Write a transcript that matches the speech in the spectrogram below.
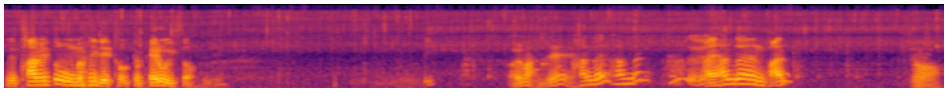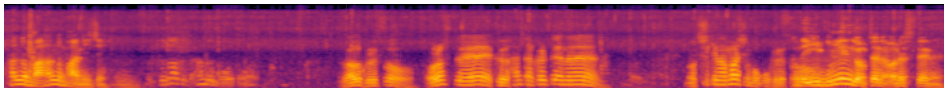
근데 다음에 또 오면 이제 더그 배로 있어. 얼마 안 돼. 한근 한근? 한근? 아니 한근 반? 어. 한근 반 한근 반이지. 초등학교 때 한근 먹었던 거 같아 나도 그랬어. 어렸을 때, 그 한참 클 때는, 막 치킨 한 마리씩 먹고 그랬어. 근데 이 물리는 게 없잖아요 어렸을 때는.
